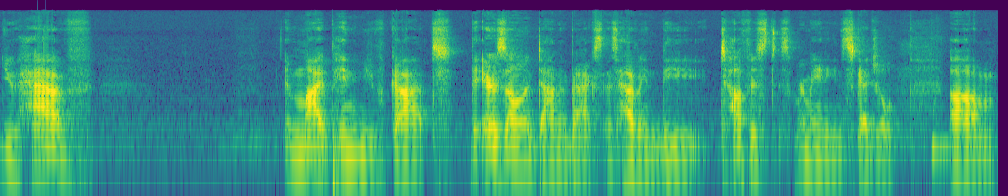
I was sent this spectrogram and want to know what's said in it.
you have, in my opinion, you've got the Arizona Diamondbacks as having the toughest remaining schedule. Um,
